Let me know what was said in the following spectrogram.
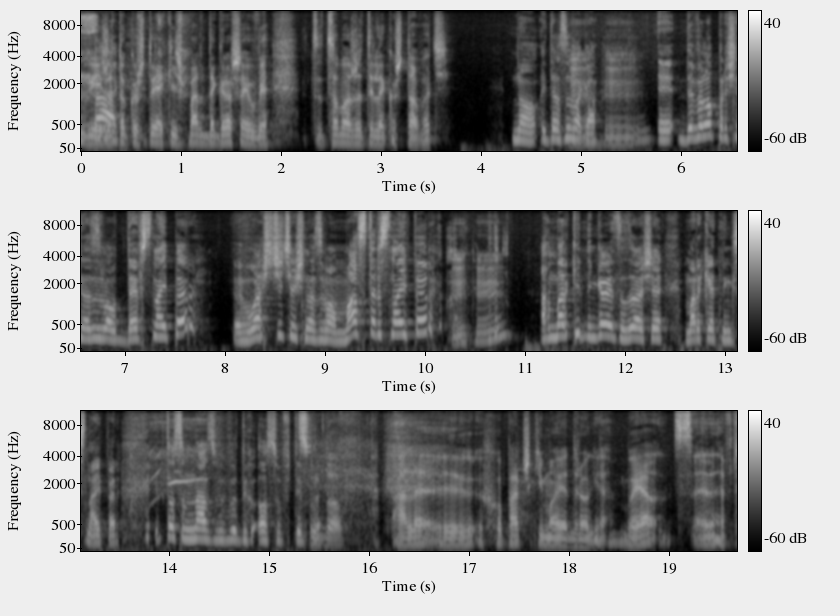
Mówię, Tak. że to kosztuje jakieś marne grosze i mówię, co może tyle kosztować? No i teraz uwaga, Mhm. Y, deweloper się nazywał Dev Sniper, właściciel się nazywał Master Sniper, Mhm. a marketingowiec nazywa się Marketing Sniper. I to są nazwy tych osób w tym... Cudownie. Ale y, chłopaczki moje drogie, bo ja z NFT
